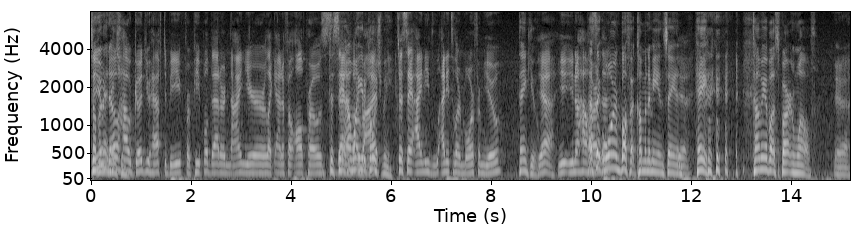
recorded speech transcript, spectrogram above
Do you know nature. how good you have to be for people that are nine-year like NFL All Pros To say, "I want you to coach me. To say, I need, I need to learn more from you. Thank you. Yeah. You, you know how That's hard like that- Warren Buffett coming to me and saying, Yeah. "Hey, tell me about Spartan Wealth." Yeah.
